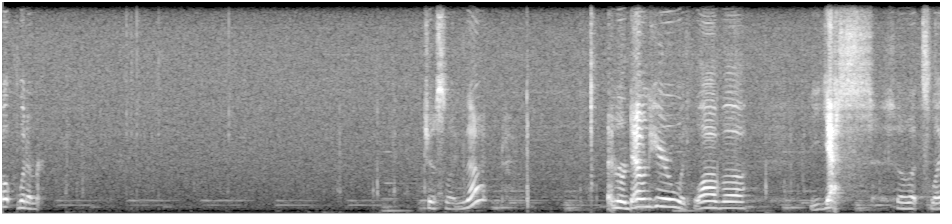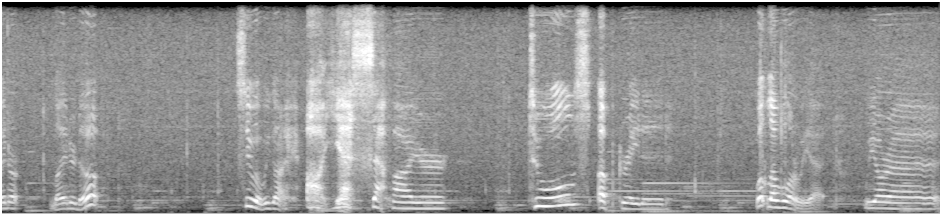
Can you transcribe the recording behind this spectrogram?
Oh, whatever. Just like that. And we're down here with lava. Yes! So let's light, our, light it up. see what we got. Ah, oh, yes! Sapphire! Tools upgraded. What level are we at? We are at...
